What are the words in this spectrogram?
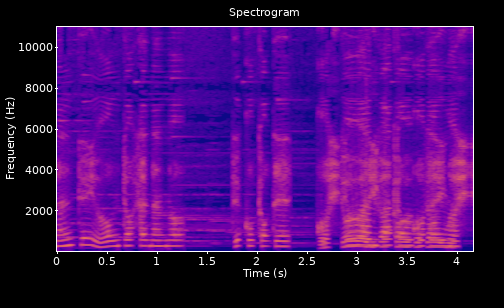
なんていう温度差なの？ってことで、ご視聴ありがとうございまし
